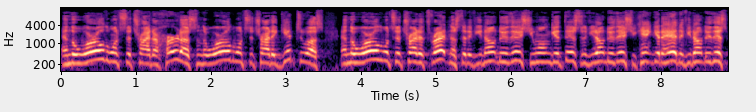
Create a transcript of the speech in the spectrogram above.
And the world wants to try to hurt us, and the world wants to try to get to us, and the world wants to try to threaten us that if you don't do this, you won't get this, and if you don't do this, you can't get ahead, and if you don't do this,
